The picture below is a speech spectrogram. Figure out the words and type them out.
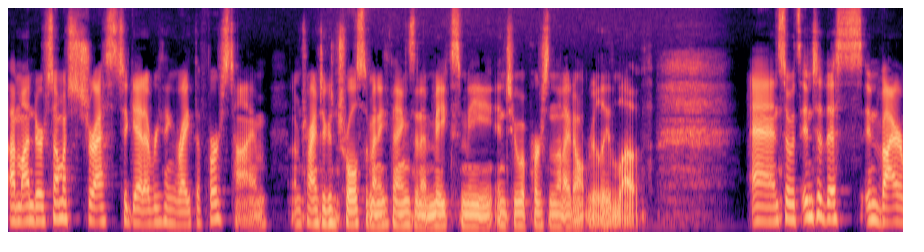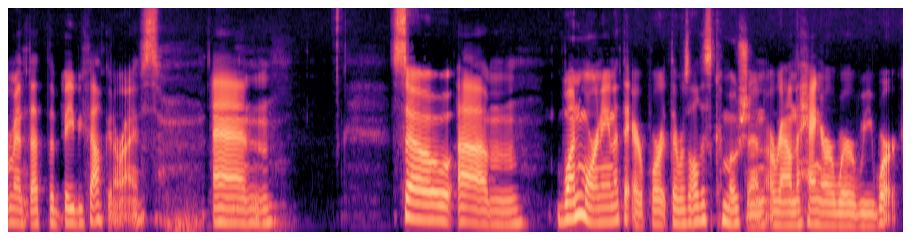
I'm under so much stress to get everything right the first time. I'm trying to control so many things, and it makes me into a person that I don't really love. And so it's into this environment that the baby falcon arrives. And so um, one morning at the airport, there was all this commotion around the hangar where we work.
